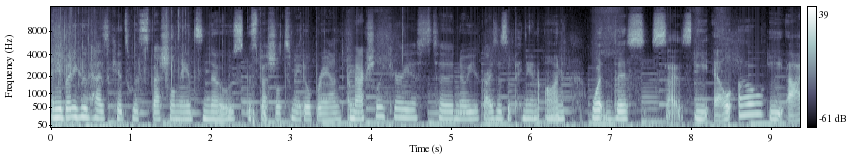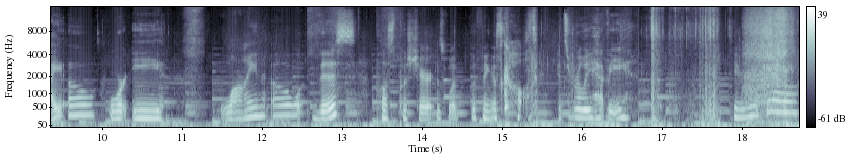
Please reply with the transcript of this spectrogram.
Anybody who has kids with special needs knows the Special Tomato brand. I'm actually curious to know your guys' opinion on what this says. E-L-O, E-I-O, or E line O. This plus pushchair is what the thing is called. It's really heavy. Here we go.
